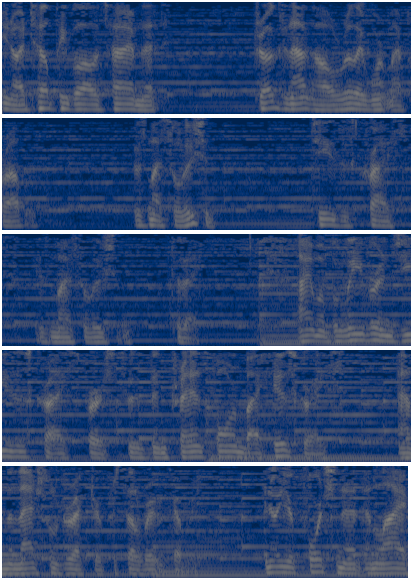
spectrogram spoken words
You know, I tell people all the time that drugs and alcohol really weren't my problem. It was my solution. Jesus Christ is my solution today. I am a believer in Jesus Christ first, who has been transformed by His grace. I'm the national director for Celebrate Recovery. You know, you're fortunate in life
